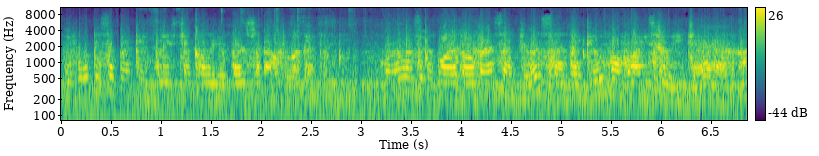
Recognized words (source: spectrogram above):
Before disembarking, please check all your personal luggage. Well, once again, all passengers, and thank you for flying through Air.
